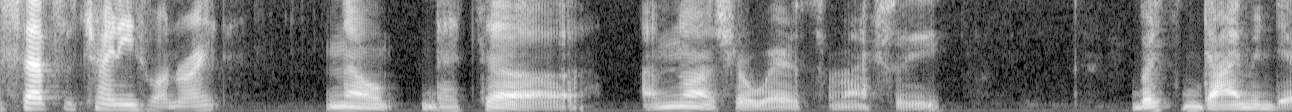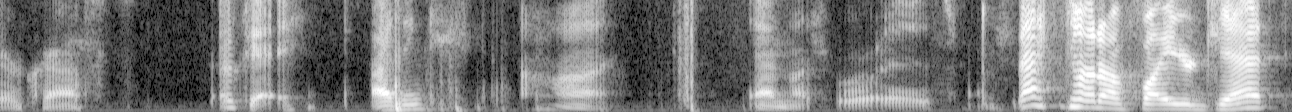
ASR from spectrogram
So that's the Chinese one, right? No, that's uh I'm not sure where it's from actually. But it's Diamond Aircraft. Okay, I think uh yeah, I'm not sure what it is that's not a fighter jet.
